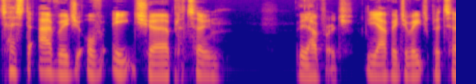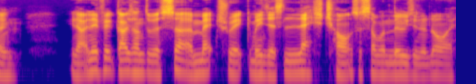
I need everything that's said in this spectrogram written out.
test the average of each uh, platoon, The average. the average of each platoon. You know, and if it goes under a certain metric, it means there's less chance of someone losing an eye.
